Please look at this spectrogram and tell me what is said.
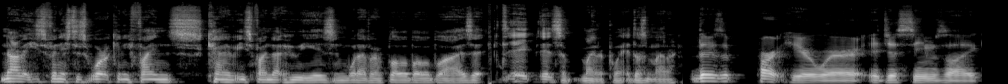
now that he's finished his work and he finds kind of he's found out who he is and whatever blah blah blah blah blah is it, it it's a minor point it doesn't matter There's a part here where it just seems like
